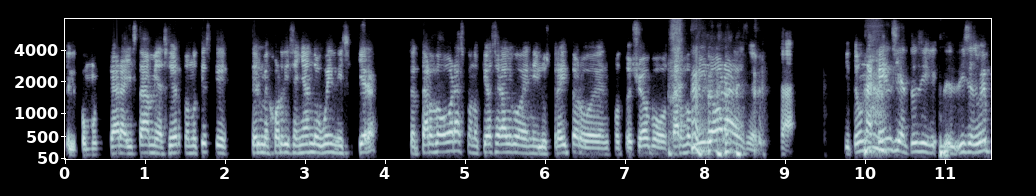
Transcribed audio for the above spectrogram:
el comunicar, ahí está mi acierto, no tienes que ser el mejor diseñando, güey, ni siquiera, o tardo horas cuando quiero hacer algo en Illustrator o en Photoshop o tardo mil horas. o sea, y tengo una agencia, entonces dices, güey,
